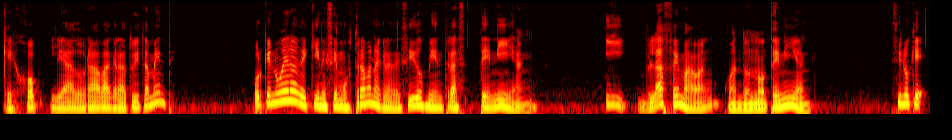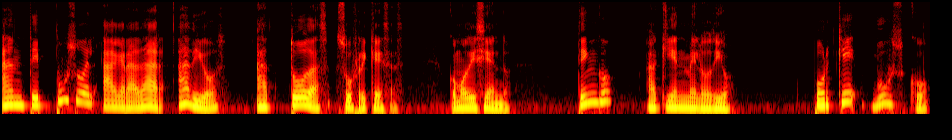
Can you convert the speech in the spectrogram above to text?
que Job le adoraba gratuitamente? Porque no era de quienes se mostraban agradecidos mientras tenían y blasfemaban cuando no tenían, sino que antepuso el agradar a Dios a todas sus riquezas, como diciendo, tengo a quien me lo dio ¿por qué busco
